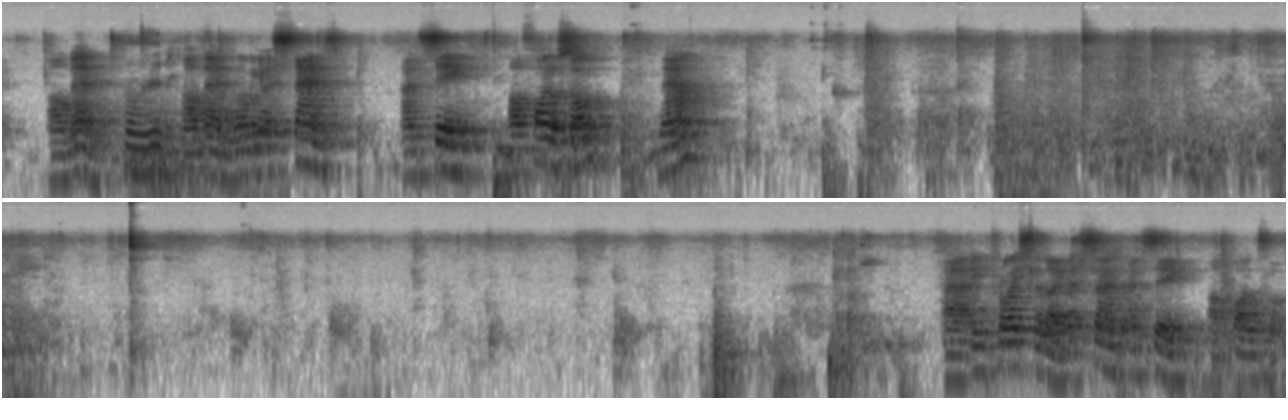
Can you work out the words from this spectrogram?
Amen. Amen. Amen. Well, we're going to stand and sing our final song now. Uh, in Christ alone.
